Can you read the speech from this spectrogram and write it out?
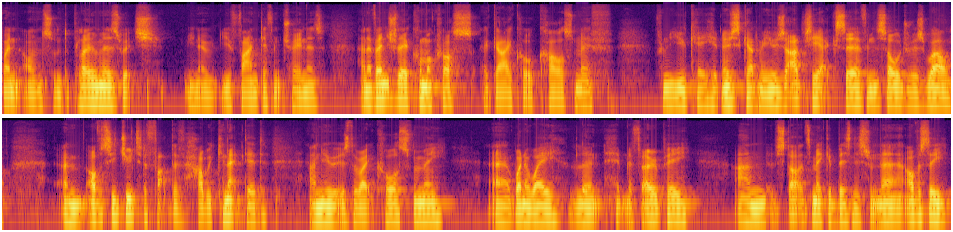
went on some diplomas, which you know you find different trainers, and eventually I come across a guy called Carl Smith from the UK Hypnosis Academy, who's actually ex-serving soldier as well. And obviously, due to the fact of how we connected, I knew it was the right course for me. Uh, went away, learnt hypnotherapy, and started to make a business from there. Obviously,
